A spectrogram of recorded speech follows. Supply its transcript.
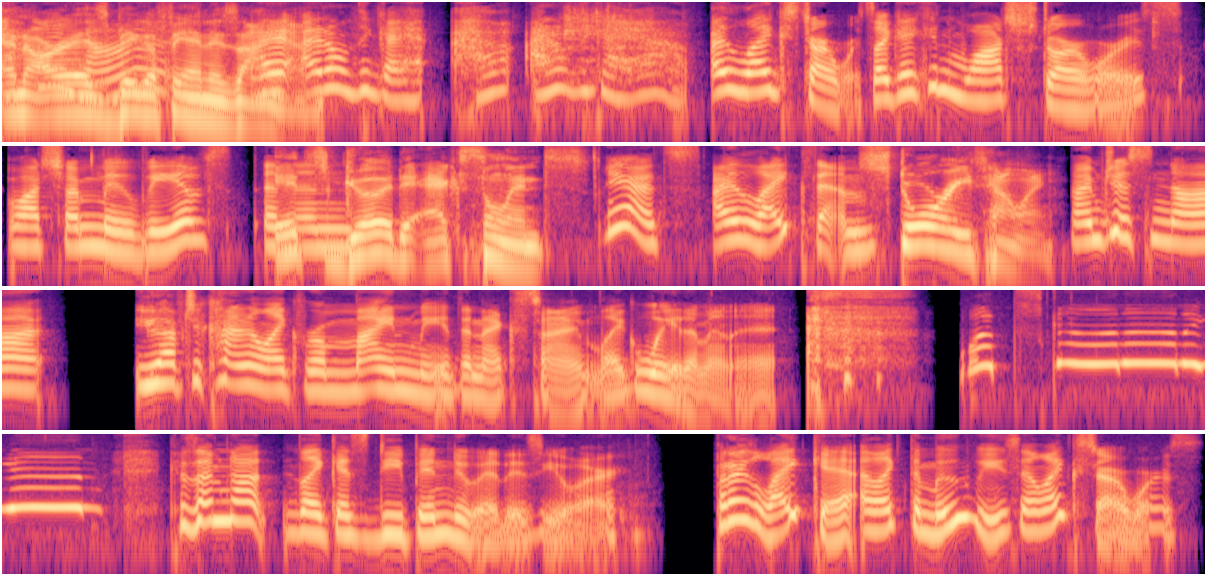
and are I as big a fan as I, am. I, I don't think I have. I don't think I have. I like Star Wars. Like I can watch Star Wars, watch a movie of. And it's then, good, excellent Yeah, it's. I like them. storytelling. I'm just not. You have to kind of like remind me the next time. Like, wait a minute, what's going on again? Because I'm not like as deep into it as you are. But I like it. I like the movies. I like Star Wars.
